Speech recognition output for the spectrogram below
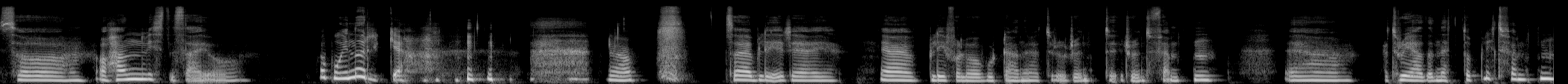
Så Og han viste seg jo å bo i Norge. ja. Så jeg blir Jeg, jeg blir forlovet bort til henne, jeg tror rundt, rundt 15. Eh, jeg tror jeg hadde nettopp blitt 15,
